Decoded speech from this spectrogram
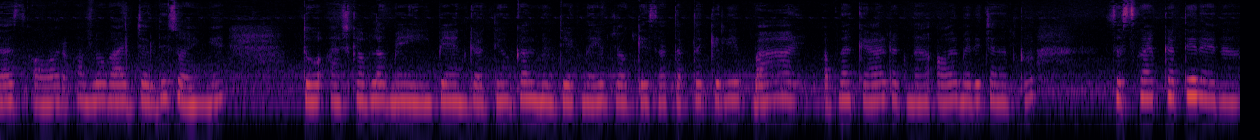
दस और हम लोग आज जल्दी सोएँगे। तो आज का ब्लॉग मैं यहीं पे एंड करती हूँ। कल मिलती हूँ एक नए ब्लॉग के साथ। तब तक के लिए बाय अपना ख्याल रखना और मेरे चैनल को सब्सक्राइब करते रहना।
